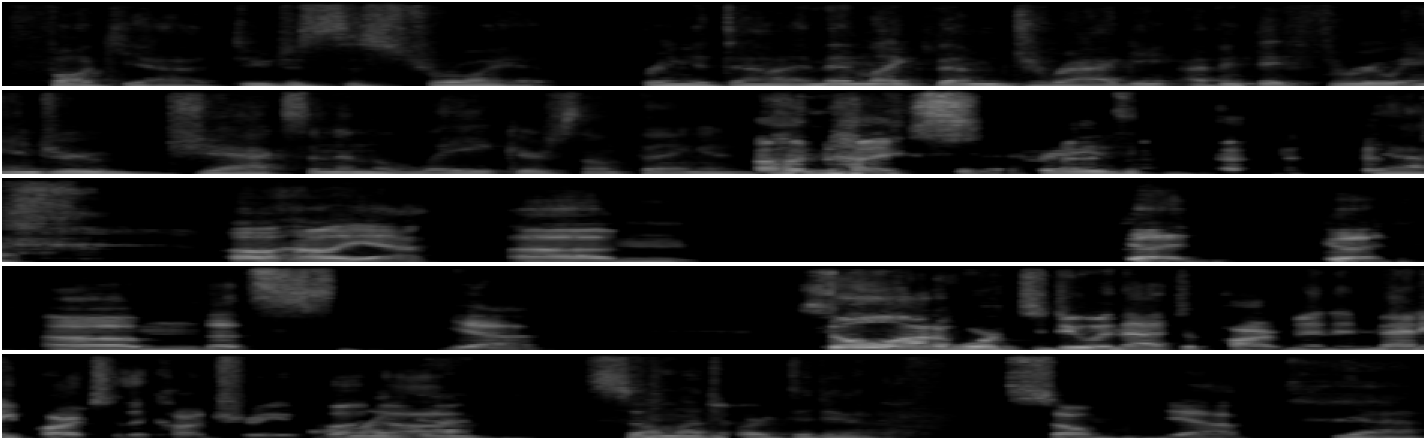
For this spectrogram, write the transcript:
fuck yeah, dude, just destroy it, bring it down. And then like them dragging, I think they threw Andrew Jackson in the lake or something, and Oh, nice. crazy. yeah. Oh hell yeah. Um, good, good. Um, that's yeah. Still a lot of work to do in that department in many parts of the country, Oh but my uh, god, so much work to do. so yeah. Yeah.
